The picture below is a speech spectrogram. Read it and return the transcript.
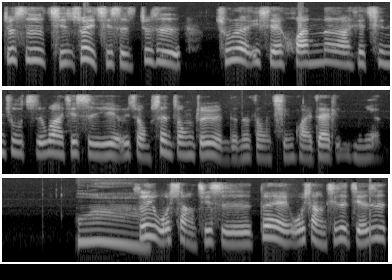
就是其实，所以其实就是。除了一些欢乐啊、一些庆祝之外，其实也有一种慎终追远的那种情怀在里面。哇！所以我想，其实对，我想其实节日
